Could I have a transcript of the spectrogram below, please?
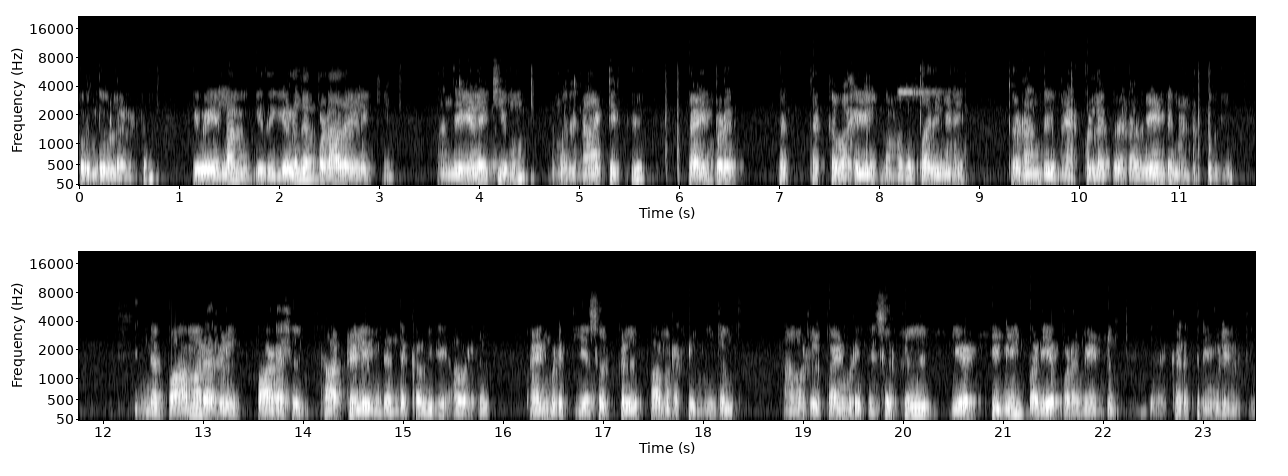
புரிந்து கொள்ள வேண்டும். இவையெல்லாம் இது எழுதப்படாத இலக்கியம். அந்த இலக்கியமும் நமது நாட்டிற்கு பயன்படுத்தத்தக்க வகையில் நமது பதிவினை தொடர்ந்து மேற்கொள்ளப்பட வேண்டும் என்று கூறி இந்த பாமரர்கள் பாடல்கள் காற்றிலே மிதந்த கவிதை அவர்கள் பயன்படுத்திய சொற்கள் பாமரர்கள் மீதும் அவர்கள் பயன்படுத்திய சொற்கள் ஏற்றினில் பதியப்பட வேண்டும் என்ற கருத்தினை வலியுறுத்தி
